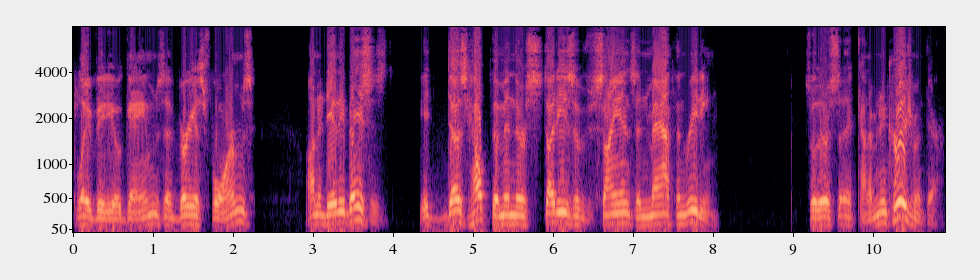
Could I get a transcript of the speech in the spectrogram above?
play video games in various forms on a daily basis. It does help them in their studies of science and math and reading. So there's a kind of an encouragement there.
